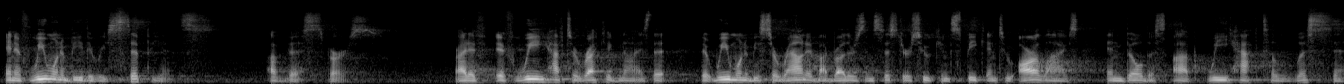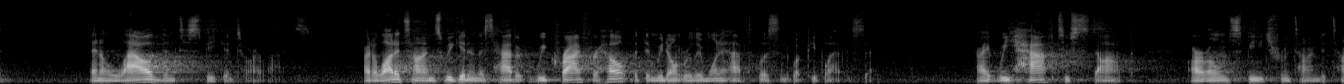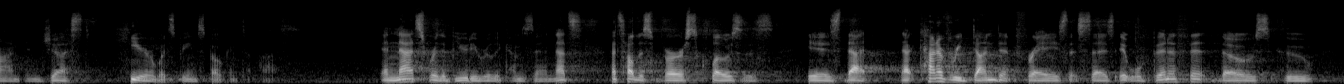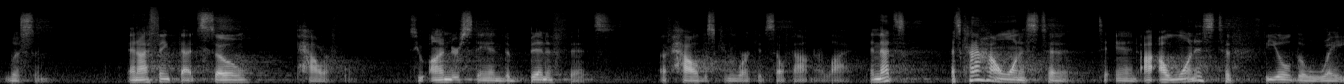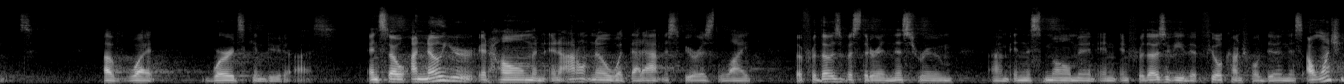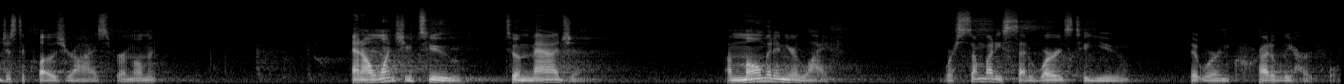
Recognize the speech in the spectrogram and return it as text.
And if we want to be the recipients of this verse, right? If, if we have to recognize that, that we want to be surrounded by brothers and sisters who can speak into our lives and build us up, we have to listen and allow them to speak into our lives. Right? A lot of times we get in this habit, we cry for help, but then we don't really want to have to listen to what people have to say. Right? We have to stop our own speech from time to time and just hear what's being spoken to us. And that's where the beauty really comes in. That's, that's how this verse closes, is that, that kind of redundant phrase that says, it will benefit those who listen. And I think that's so powerful to understand the benefits of how this can work itself out in our life. And that's, that's kind of how I want us to, to end. I, I want us to feel the weight of what words can do to us. And so I know you're at home, and, and I don't know what that atmosphere is like, but for those of us that are in this room, um, in this moment, and, and for those of you that feel comfortable doing this, I want you just to close your eyes for a moment. And I want you to, to imagine a moment in your life where somebody said words to you that were incredibly hurtful,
